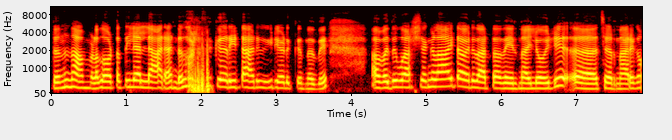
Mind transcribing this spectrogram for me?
ഇതൊന്നും നമ്മളെ തോട്ടത്തിലല്ല ആരാന്റെ തോട്ടത്തിൽ കയറിയിട്ടാണ് വീഡിയോ എടുക്കുന്നത്? അപ്പോൾ ഇത് വർഷങ്ങളായിട്ട് അവർ നട്ടതായിരുന്നു. അതിലൊരു ചെറുനാരങ്ങ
